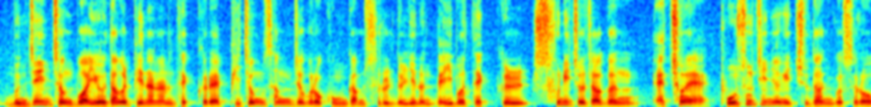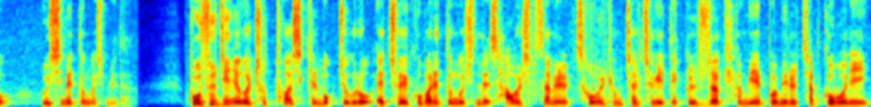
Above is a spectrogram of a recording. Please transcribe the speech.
문재인 정부와 여당을 비난하는 댓글에 비정상적으로 공감수를 늘리는 네이버 댓글 순위 조작은 애초에 보수 진영이 주도한 것으로 의심했던 것입니다. 보수 진영을 초토화시킬 목적으로 애초에 고발했던 것인데 4월 13일 서울경찰청이 댓글 조작 혐의의 범인을 잡고 보니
